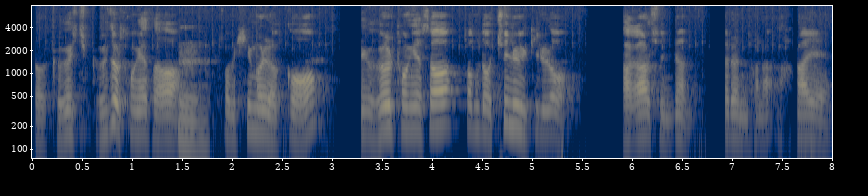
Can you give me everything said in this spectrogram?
그 그것 그것을 통해서 음. 좀 힘을 얻고 그리고 그걸 통해서 좀 더 주님의 길로 다가갈 수 있는 그런 하나, 하나의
